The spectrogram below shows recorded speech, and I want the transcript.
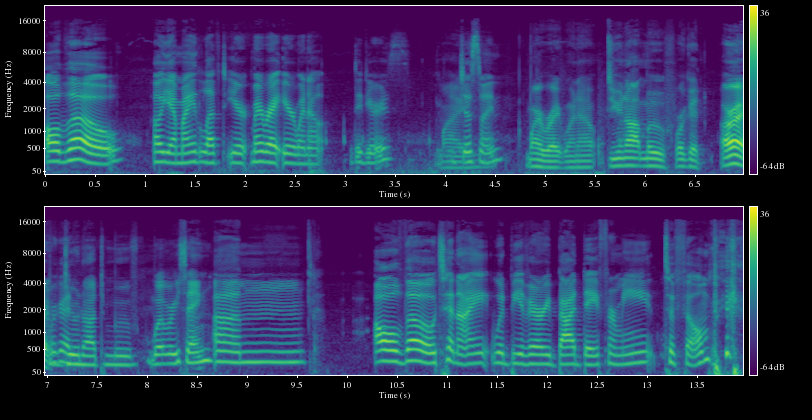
Although, oh yeah, my left ear, my right ear went out. Did yours? My Just mine. My right went out. Do not move. We're good. All right. We're good. Do not move. What were you saying? Um, although tonight would be a very bad day for me to film because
